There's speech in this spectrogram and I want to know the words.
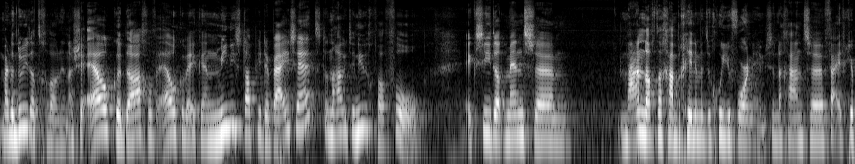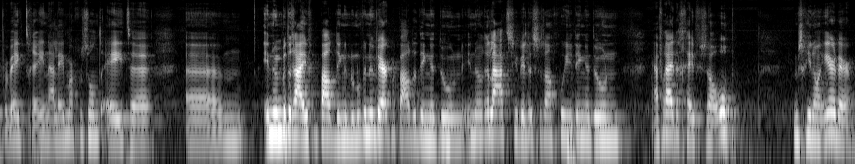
maar dan doe je dat gewoon. En als je elke dag of elke week een mini-stapje erbij zet, dan hou je het in ieder geval vol. Ik zie dat mensen maandag dan gaan beginnen met een goede voornemens. En dan gaan ze vijf keer per week trainen, alleen maar gezond eten. ehm, in hun bedrijf bepaalde dingen doen of in hun werk bepaalde dingen doen. In hun relatie willen ze dan goede dingen doen. Ja, vrijdag geven ze al op. Misschien al eerder.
